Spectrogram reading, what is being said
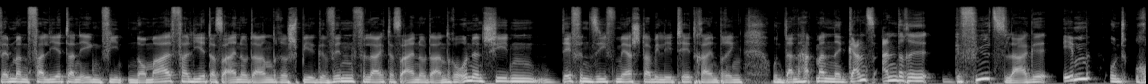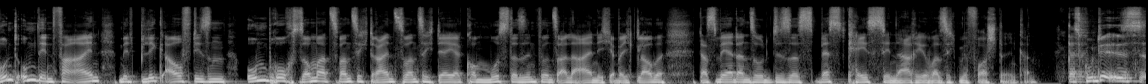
wenn man verliert, dann irgendwie normal verliert, das ein oder andere Spiel gewinnen, vielleicht das ein oder andere unentschieden, defensiv mehr Stabilität reinbringen und dann hat man eine ganz andere Gefühlslage im und rund um den Verein mit Blick auf diesen Umbruch Sommer 2023, der ja kommen muss, da sind wir uns alle einig. Aber ich glaube, das wäre dann so dieses Best-Case-Szenario, was ich mir vorstellen kann. Das Gute ist,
